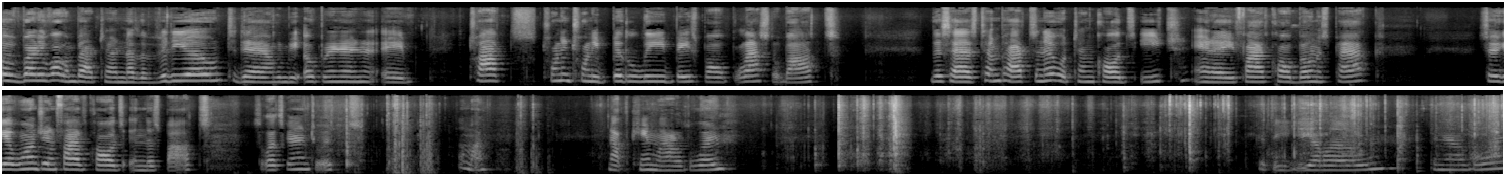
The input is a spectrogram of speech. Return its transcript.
Hello everybody, welcome back to another video. Today I'm going to be opening a Topps 2020 Big League Baseball Blaster Box. This has 10 packs in it with 10 cards each and a 5 card bonus pack. So you get 105 cards in this box. So let's get into it. Come on. Knock the camera out of the way. Get the yellow vanilla boy.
